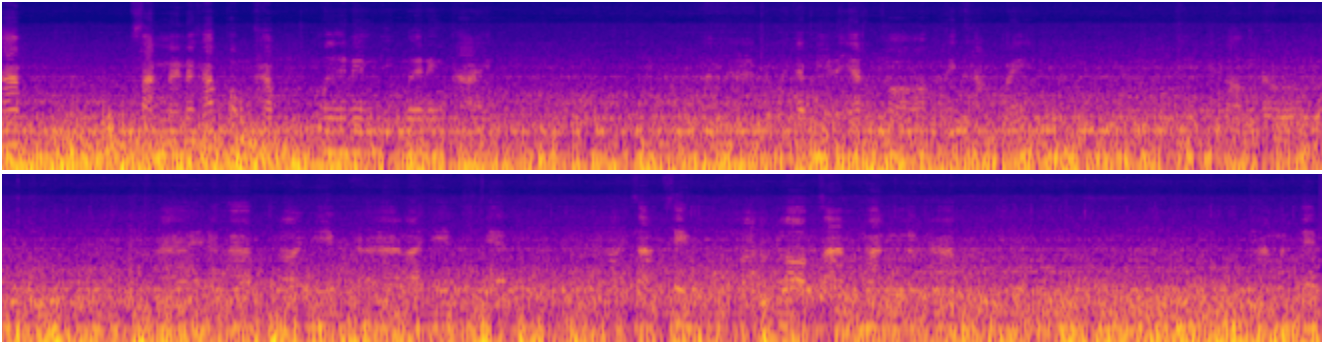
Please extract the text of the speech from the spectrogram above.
ภาพสั่นหน่อยนะครับ ผมขับมือหนึ่งอีกมือหนึ่งถ่ายอ่าดูว่าจะมีระยะพอให้ขับไหมลองดู ไปนะครับร้อยยี่สิบห้าร้อยยี่สิบเจ็ดร้อยสามสิบรอบสามพันนะครับทางมันเต็ม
